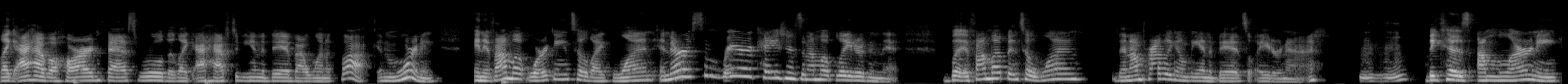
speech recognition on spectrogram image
Like I have a hard and fast rule that like I have to be in the bed by one o'clock in the morning. And if I'm up working till like one, and there are some rare occasions that I'm up later than that. But if I'm up until one, then I'm probably going to be in the bed till eight or 9 mm-hmm. because I'm learning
